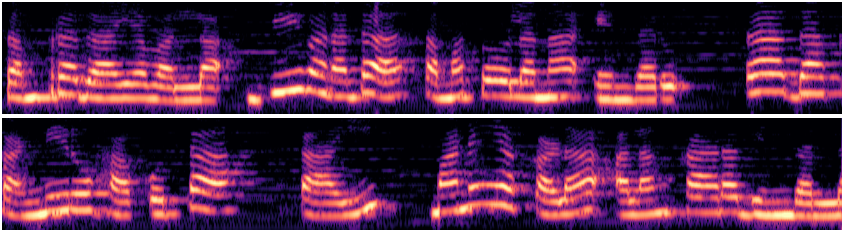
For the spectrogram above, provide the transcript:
ಸಂಪ್ರದಾಯವಲ್ಲ. ಜೀವನದ ಸಮತೋಲನ ಎಂದರು. ರಾಧಾ ಕಣ್ಣೀರು ಹಾಕುತ್ತಾ, ತಾಯಿ, ಮನೆಯ ಕಳ ಅಲಂಕಾರದಿಂದಲ್ಲ.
